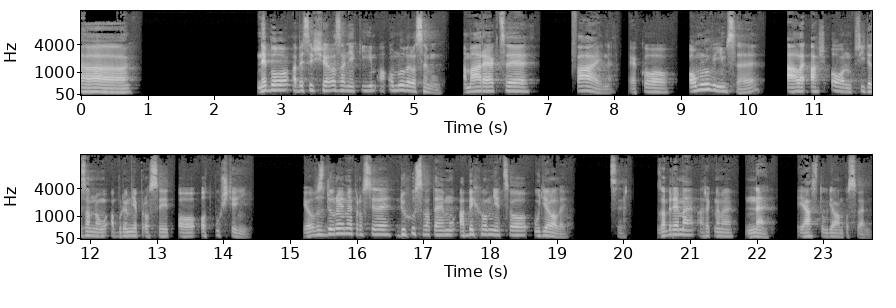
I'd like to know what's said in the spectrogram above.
Uh, nebo aby si šel za někým a omluvil se mu. A má reakce je, fajn, jako omluvím se, ale až on přijde za mnou a bude mě prosit o odpuštění. Jo, vzdorujeme prostě Duchu Svatému, abychom něco udělali. Zabudeme a řekneme, ne, já s to udělám po svém.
